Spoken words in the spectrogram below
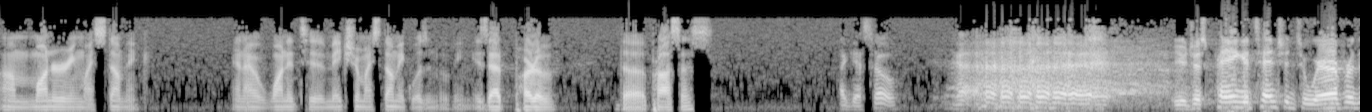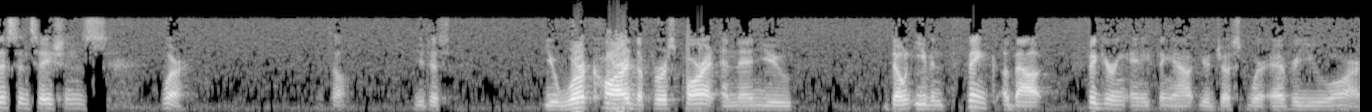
um, monitoring my stomach and I wanted to make sure my stomach wasn't moving. Is that part of the process? I guess so. You're just paying attention to wherever the sensations were. That's all. You just you work hard the first part and then you don't even think about figuring anything out. You're just wherever you are.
